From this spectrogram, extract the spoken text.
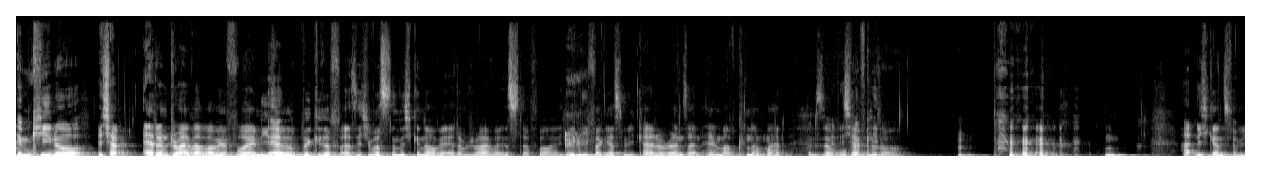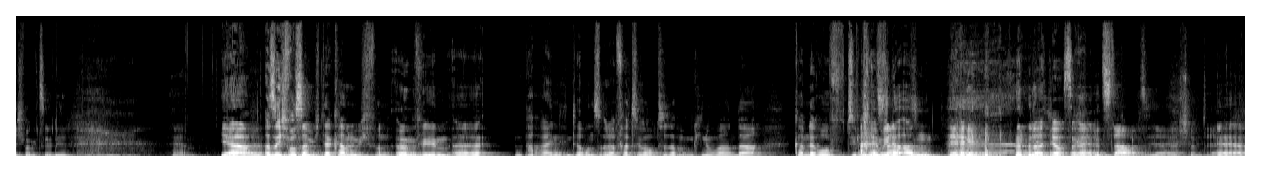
im Kino, Ich habe Adam Driver war mir vorher nie Ja. so ein Begriff, also ich wusste nicht genau, wer Adam Driver ist davor. Ich werde nie vergessen, wie Kylo Ren seinen Helm abgenommen hat. Und dieser ich Ruf einfach so. hm. Hm. Hat nicht ganz für mich funktioniert. Ja. Ja, Äh, also ich wusste nämlich, da kam nämlich von irgendwem, äh, ein paar Reihen hinter uns, oder falls wir überhaupt zusammen im Kino waren, da kam der Ruf, zieh den wieder an. Ja, ja. da dachte ich auch so, ja, ja. Mit Star Wars, ja, ja, stimmt. Ja. ja, ja.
